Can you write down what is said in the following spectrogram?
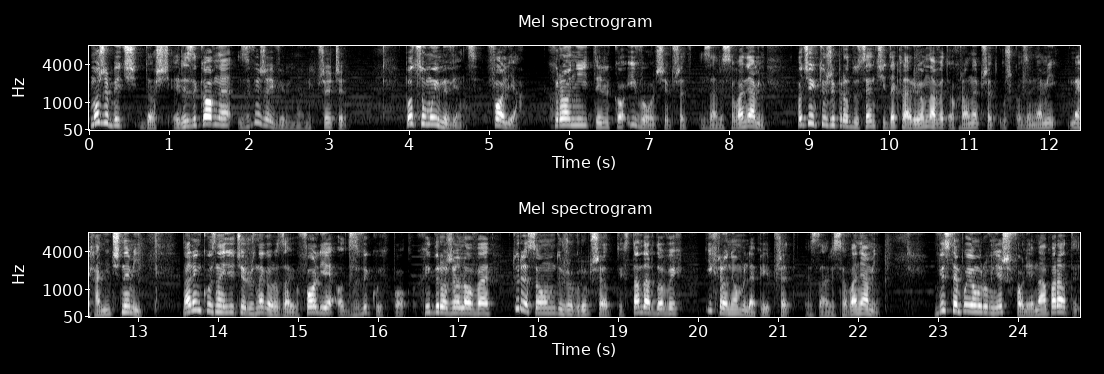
może być dość ryzykowne z wyżej wymienionych przyczyn. Podsumujmy więc. Folia chroni tylko i wyłącznie przed zarysowaniami, choć niektórzy producenci deklarują nawet ochronę przed uszkodzeniami mechanicznymi. Na rynku znajdziecie różnego rodzaju folie, od zwykłych po hydrożelowe, które są dużo grubsze od tych standardowych i chronią lepiej przed zarysowaniami. Występują również folie na aparaty.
